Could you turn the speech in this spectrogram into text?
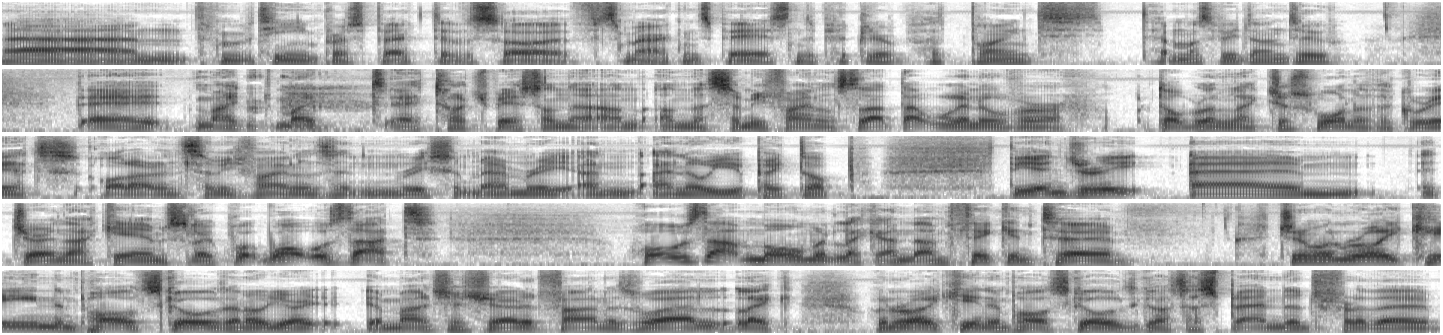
um, from a team perspective. So if it's marking space in the particular point, that must be done too. Uh, might might uh, touch base on the on, on the semi final. So that, that win over Dublin, like just one of the great All Ireland semi finals in recent memory. And I know you picked up the injury um, during that game. So like, what, what was that? What was that moment like? I'm, I'm thinking to. Do you know when Roy Keane and Paul Scholes? I know you're a Manchester United fan as well. Like when Roy Keane and Paul Scholes got suspended for the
